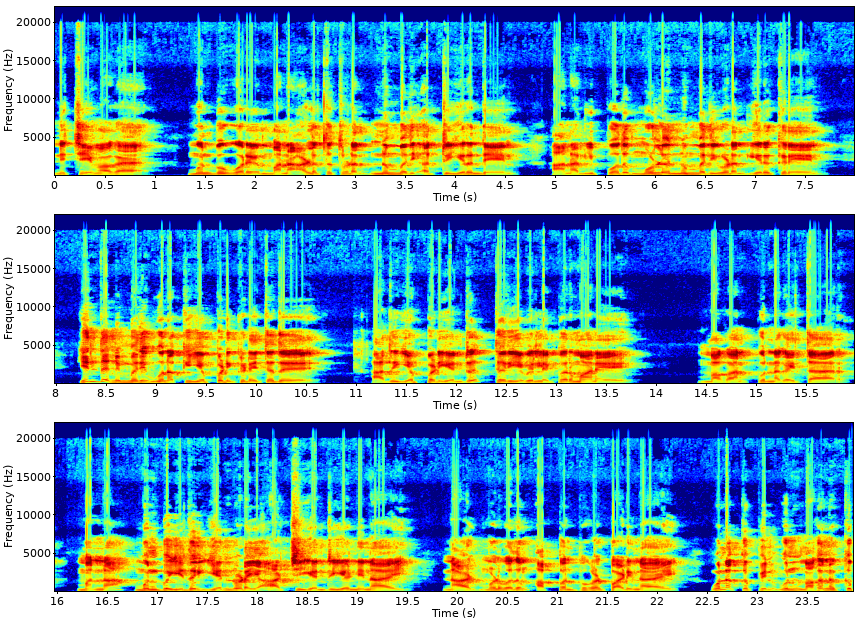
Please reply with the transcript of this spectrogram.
நிச்சயமாக முன்பு ஒரே மன அழுத்தத்துடன் நிம்மதி அற்று இருந்தேன். ஆனால் இப்போது முழு நிம்மதியுடன் இருக்கிறேன். இந்த நிம்மதி உனக்கு எப்படி கிடைத்தது? அது எப்படி என்று தெரியவில்லை பெருமானே. மகான் புன்னகைத்தார். மன்னா முன்பு இது என்னுடைய ஆட்சி என்று எண்ணினாய். நாள் முழுவதும் அப்பன் புகழ் பாடினாய். உனக்கு பின் உன் மகனுக்கு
